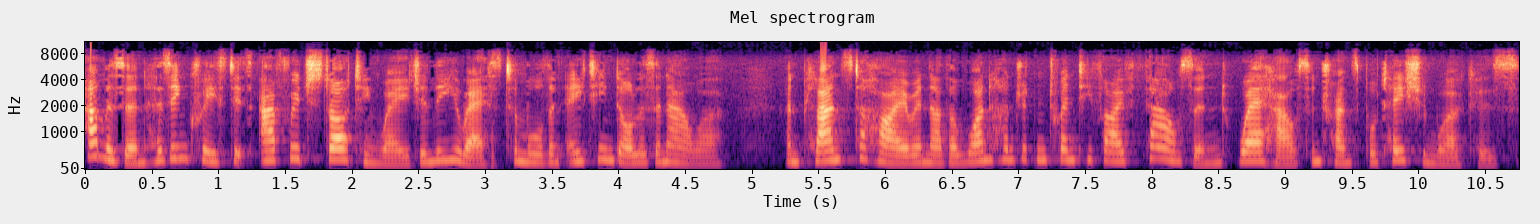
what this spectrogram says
Amazon has increased its average starting wage in the US to more than $18 an hour and plans to hire another 125,000 warehouse and transportation workers.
